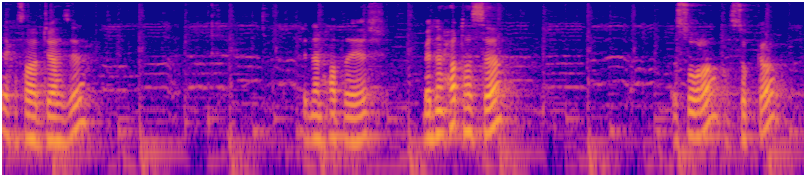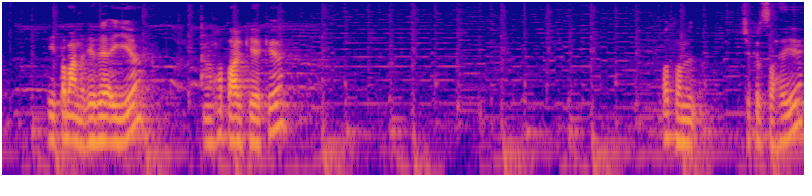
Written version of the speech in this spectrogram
هيك صارت جاهزة. بدنا نحط إيش؟ بدنا نحط هسه الصورة السكر. هي طبعا غذائية. نحطها على الكيكة. نحطها بشكل صحيح.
